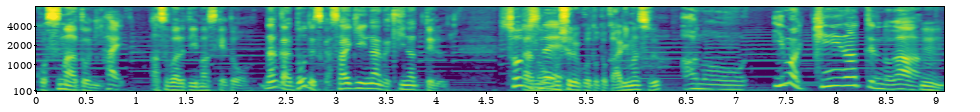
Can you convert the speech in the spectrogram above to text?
こうスマートにはい。遊ばれていますけど、なんかどうですか？最近なんか気になってる、そうですね。あの面。白いこととかあります、あの今気になってるのが、うん、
